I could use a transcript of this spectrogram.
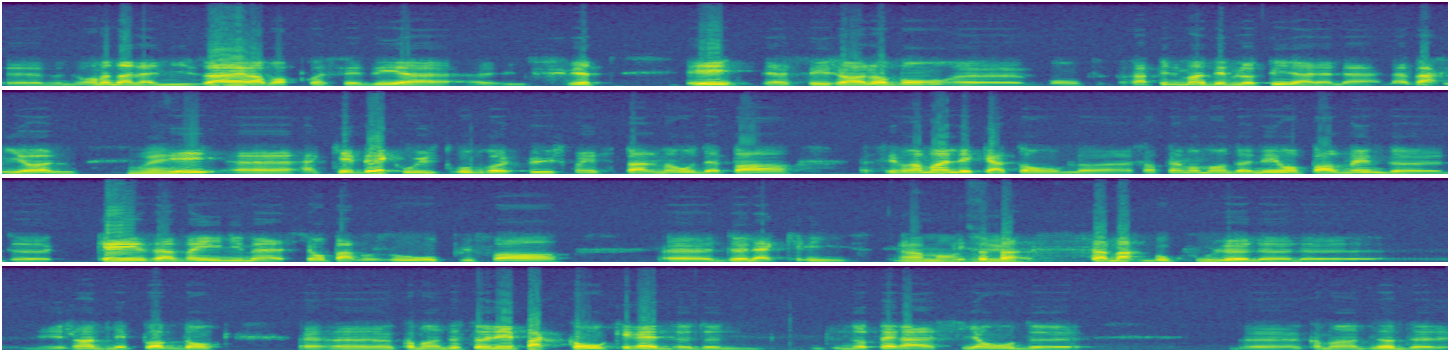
vraiment dans la misère, avoir procédé à une fuite. Et euh, ces gens-là vont, euh, vont, rapidement développer la, la, la variole. Et euh, à Québec, où ils trouvent refuge principalement au départ, c'est vraiment l'hécatombe. À un certain moment donné, on parle même de, de 15 à 20 inhumations par jour au plus fort de la crise. Ah, mon et ça, ça, marque beaucoup le, le, les gens de l'époque. Donc, comment dire, c'est un impact concret d'une opération de, comment dire, de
